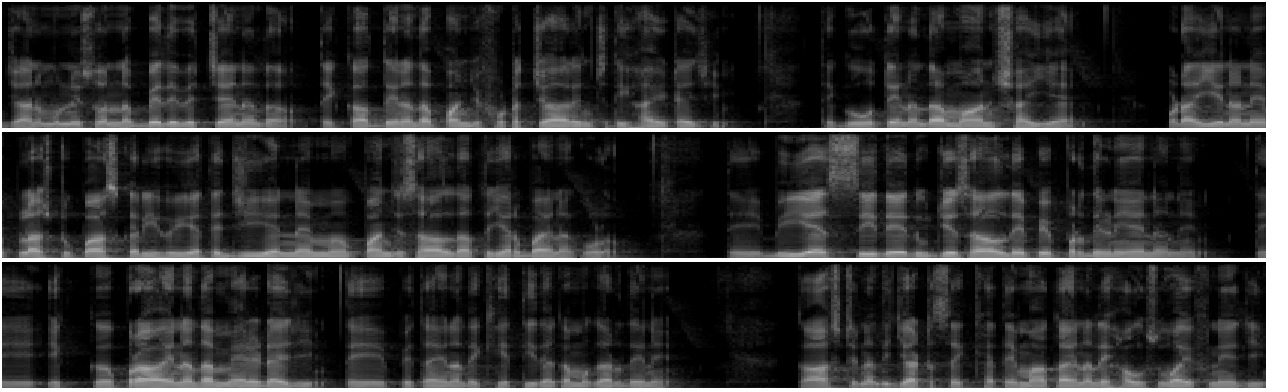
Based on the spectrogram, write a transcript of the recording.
ਜਨਮ 1990 ਦੇ ਵਿੱਚ ਹੈ ਇਹਨਾਂ ਦਾ ਤੇ ਕੱਦ ਇਹਨਾਂ ਦਾ 5 ਫੁੱਟ 4 ਇੰਚ ਦੀ ਹਾਈਟ ਹੈ ਜੀ। ਤੇ ਗੋਤ ਇਹਨਾਂ ਦਾ ਮਾਨਸ਼ਾਹੀ ਹੈ। ਪੜ੍ਹਾਈ ਇਹਨਾਂ ਨੇ ਪਲੱਸ 2 ਪਾਸ ਕਰੀ ਹੋਈ ਹੈ ਤੇ ਜੀਐਨਐਮ 5 ਸਾਲ ਦਾ ਤਜਰਬਾ ਇਹਨਾਂ ਕੋਲ। ਤੇ ਬੀਐਸਸੀ ਦੇ ਦੂਜੇ ਸਾਲ ਦੇ ਪੇਪਰ ਦੇਣੇ ਆ ਇਹਨਾਂ ਨੇ ਤੇ ਇੱਕ ਭਰਾ ਇਹਨਾਂ ਦਾ ਮੈਰਿਡ ਹੈ ਜੀ ਤੇ ਪਿਤਾ ਇਹਨਾਂ ਦੇ ਖੇਤੀ ਦਾ ਕੰਮ ਕਰਦੇ ਨੇ। ਕਾਸਟ ਇਹਨਾਂ ਦੀ ਜੱਟ ਸਿੱਖ ਹੈ ਤੇ ਮਾਤਾ ਇਹਨਾਂ ਦੇ ਹਾਊਸ ਵਾਈਫ ਨੇ ਜੀ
